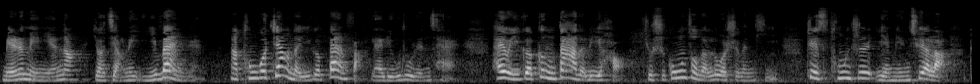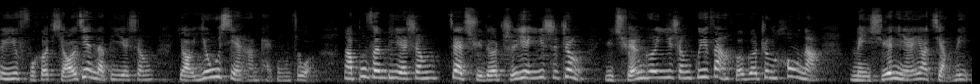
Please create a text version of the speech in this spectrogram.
每人每年呢要奖励一万元。那通过这样的一个办法来留住人才，还有一个更大的利好，就是工作的落实问题。这次通知也明确了，对于符合条件的毕业生要优先安排工作。那部分毕业生在取得执业医师证与全科医生规范合格证后呢，每学年要奖励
